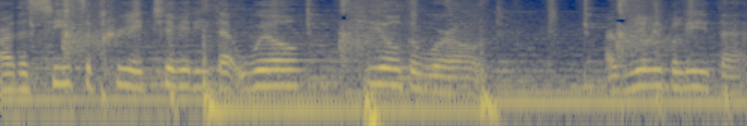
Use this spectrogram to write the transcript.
are the seeds of creativity that will heal the world. I really believe that.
